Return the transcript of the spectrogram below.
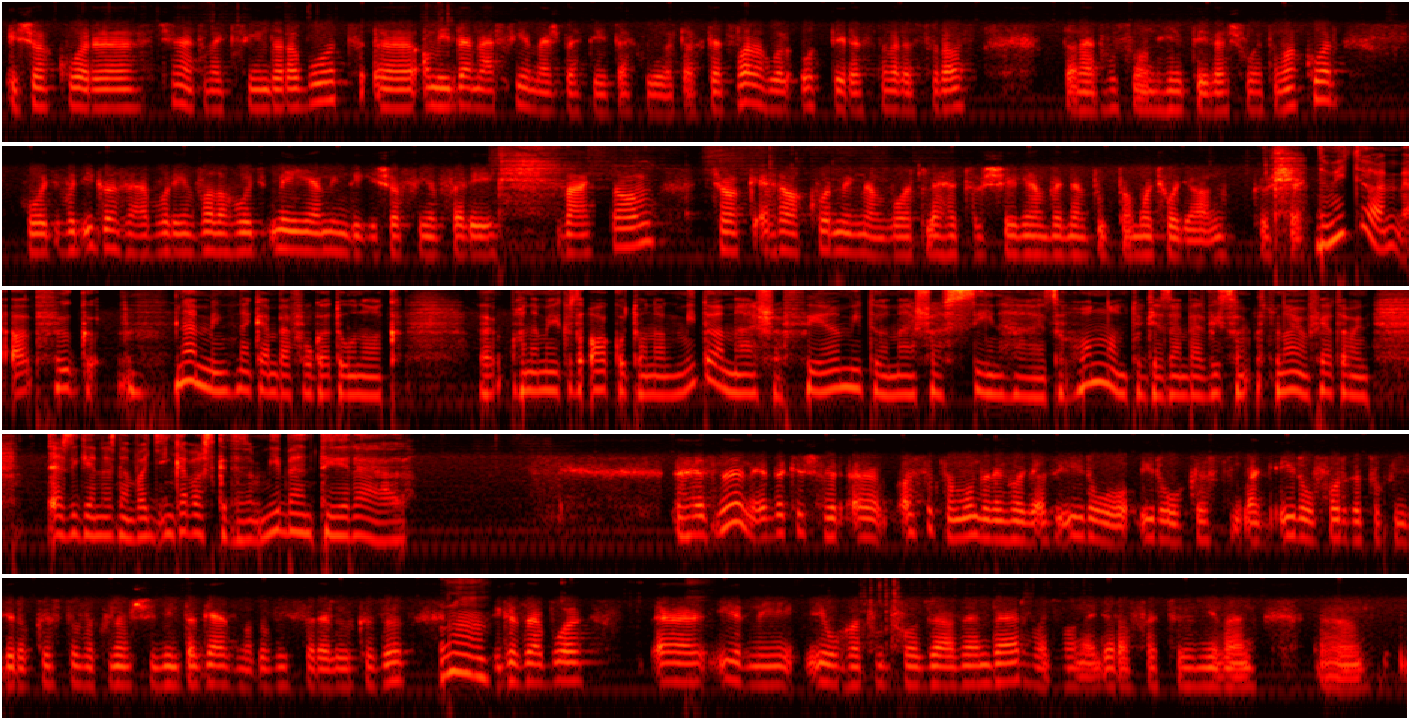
és akkor csináltam egy színdarabot, amiben már filmes betétek voltak. Tehát valahol ott éreztem először azt, talán 27 éves voltam akkor, hogy, hogy igazából én valahogy mélyen mindig is a film felé vágytam, csak erre akkor még nem volt lehetőségem, vagy nem tudtam, hogy hogyan kössek. De mitől függ, nem mint nekem befogadónak, hanem mondjuk az alkotónak, mitől más a film, mitől más a színház? Honnan tudja az ember viszont, nagyon fiatal, hogy ez igen, ez nem, vagy inkább azt kérdezem, miben tér el? Ez nagyon érdekes, mert azt szoktam mondani, hogy az író, író közt, meg író forgatókönyvíró közt az a különbség, mint a gáz meg a visszarelő között. Mm. Igazából írni jó, ha tud hozzá az ember, vagy van egy alapvető nyilván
